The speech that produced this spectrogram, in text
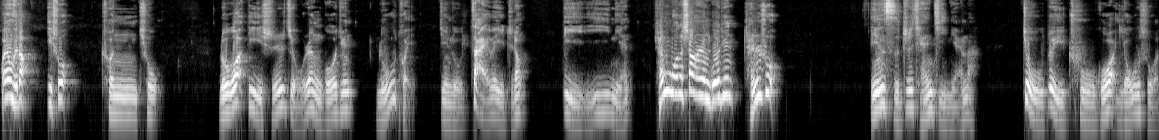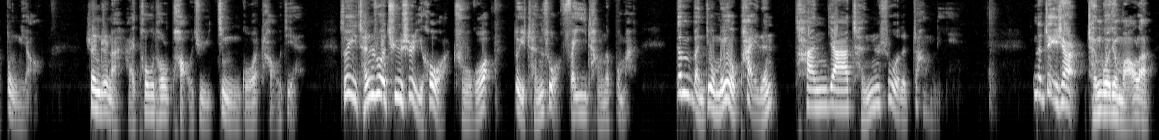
欢迎回到一说春秋。鲁国第十九任国君鲁腿进入在位执政第一年，陈国的上任国君陈硕临死之前几年呢，就对楚国有所动摇，甚至呢还偷偷跑去晋国朝见。所以陈硕去世以后啊，楚国对陈硕非常的不满，根本就没有派人。参加陈硕的葬礼，那这一下陈国就毛了，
